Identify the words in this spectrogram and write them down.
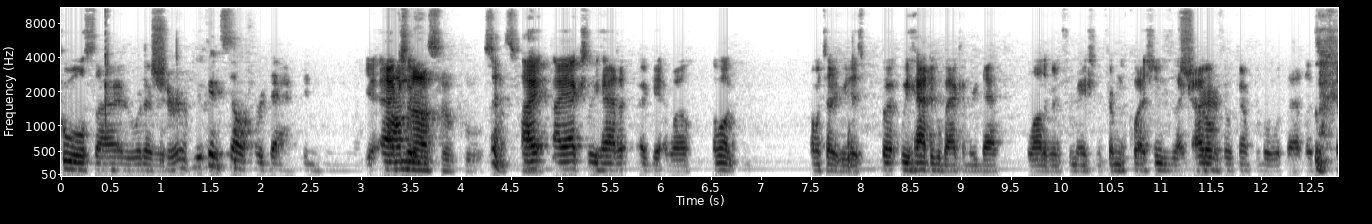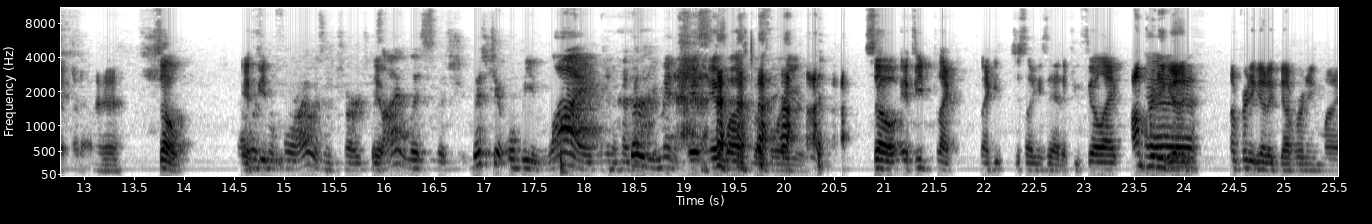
cool side or whatever. Sure. You can self-redact anything. Yeah, actually, I'm not so cool. So I. I actually had a, a get well. I won't. I won't tell you who it is, but we had to go back and redact a lot of information from the questions. He's like, I don't feel comfortable with that. Let's just cut that out. Yeah. So, That If was you- before I was in charge because Yep. I list this. Sh- this shit will be live in 30 minutes. It, it was before you. So if you like, like just like you said, if you feel like I'm pretty eh, good. I'm pretty good at governing my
